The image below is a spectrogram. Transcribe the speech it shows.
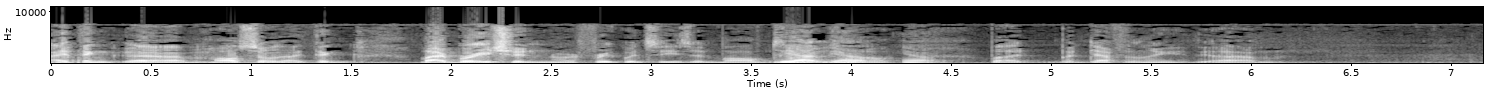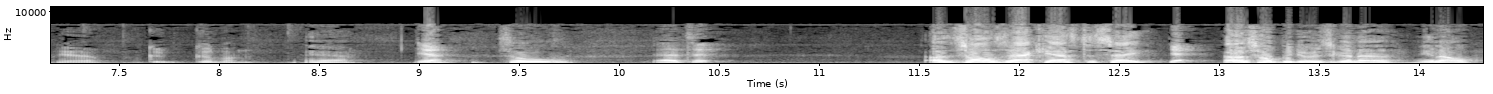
I think um, also I think vibration or frequencies involved too yeah, as yeah, well. Yeah. But but definitely. Um, yeah, good good one. Yeah. Yeah. So that's it. Oh, that's all Zach has to say? Yeah. I was hoping he was going to, you know,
